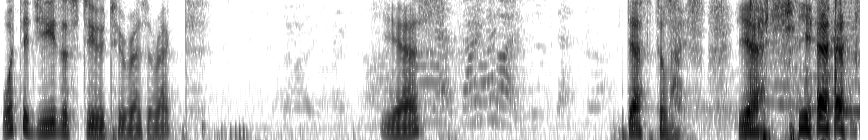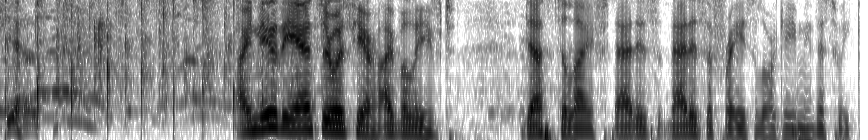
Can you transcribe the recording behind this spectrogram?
What did Jesus do to resurrect? Yes. Death to life. Yes, yes, yes. I knew the answer was here. I believed. Death to life. That is that is the phrase the Lord gave me this week.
